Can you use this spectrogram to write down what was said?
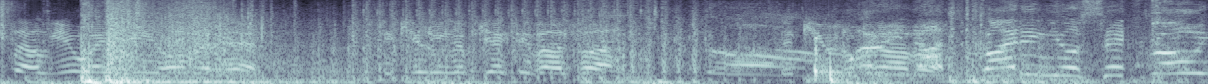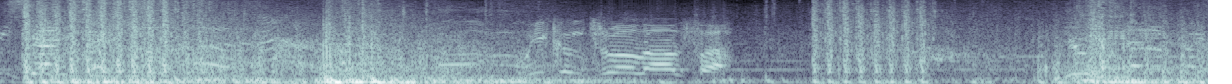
Hostile UAV overhead. Securing objective Alpha. Secure Bravo. Riding your set. Throwing Semtex. We control Alpha. You celebrate.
